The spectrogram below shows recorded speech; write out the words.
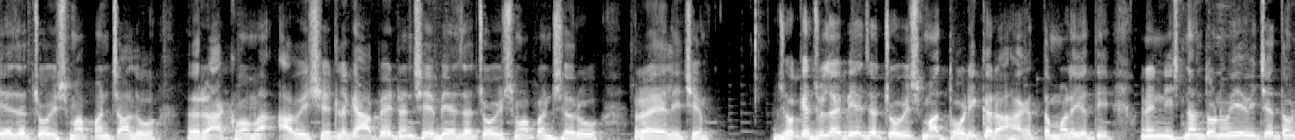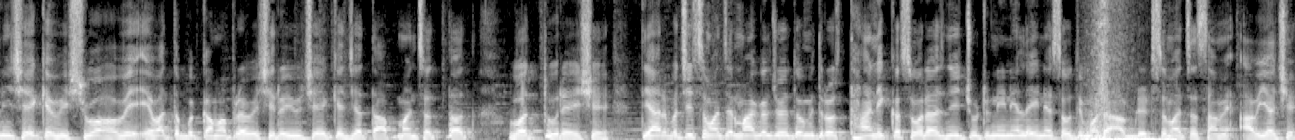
બે હજાર ચોવીસમાં પણ ચાલુ રાખવામાં આવી છે. એટલે કે આ પેટર્ન છે, બે હજાર ચોવીસમાં પણ શરૂ રહેલી છે. જો કે જુલાઈ બે હજાર ચોવીસમાં થોડીક રાહત મળી હતી અને નિષ્ણાતોનું એવી ચેતવણી છે કે વિશ્વ હવે એવા તબક્કામાં પ્રવેશી રહ્યું છે કે જ્યાં તાપમાન સતત વધતું રહેશે. ત્યાર પછી સમાચારમાં આગળ જોઈએ તો મિત્રો, સ્થાનિક સ્વરાજની ચૂંટણીને લઈને સૌથી મોટા અપડેટ સમાચાર સામે આવ્યા છે.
